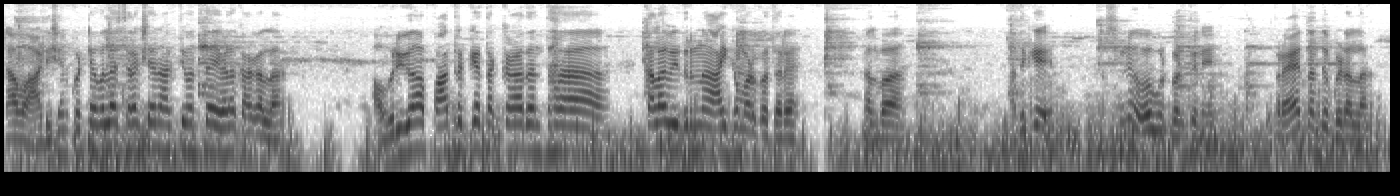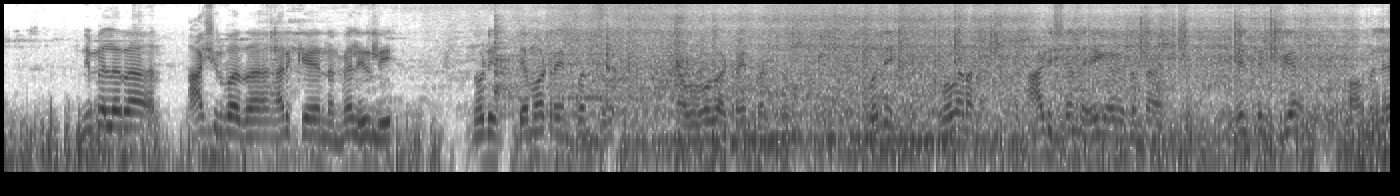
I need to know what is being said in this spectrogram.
ನಾವು ಆಡಿಷನ್ ಕೊಟ್ಟೇವಲ್ಲ ಸೆಲೆಕ್ಷನ್ ಆಗ್ತೀವಂತ ಹೇಳೋಕ್ಕಾಗಲ್ಲ. ಅವ್ರಿಗೆ ಆ ಪಾತ್ರಕ್ಕೆ ತಕ್ಕಾದಂತಹ ಕಲಾವಿದ್ರನ್ನ ಆಯ್ಕೆ ಮಾಡ್ಕೋತಾರೆ, ಅಲ್ವಾ? ಅದಕ್ಕೆ ಸುಮ್ಮನೆ ಹೋಗ್ಬಿಟ್ಟು ಬರ್ತೀನಿ. ಪ್ರಯತ್ನ ಅಂತೂ ಬಿಡಲ್ಲ. ನಿಮ್ಮೆಲ್ಲರ ಆಶೀರ್ವಾದ, ಹರಕೆ ನನ್ನ ಮೇಲೆ ಇರಲಿ. ನೋಡಿ ಡೆಮೋ ಟ್ರೈನ್ ಬಂತು. ನಾವು ಹೋಗೋ ಟ್ರೈನ್ ಬಂತು. ಬನ್ನಿ, ಹೋಗೋಣ. ಆಡಿಷನ್ ಹೇಗಾಗುತ್ತೆ ಅಂತ ಹೇಳ್ತೀನಿ ನಿಮಗೆ. ಆಮೇಲೆ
